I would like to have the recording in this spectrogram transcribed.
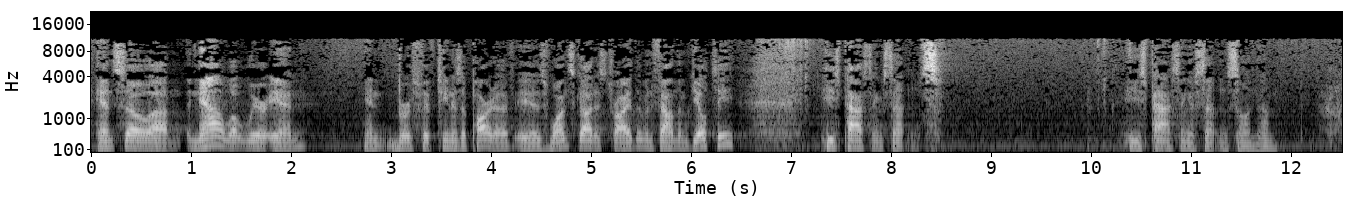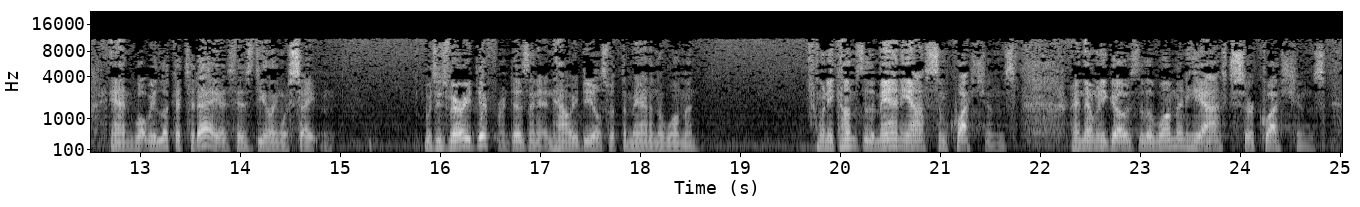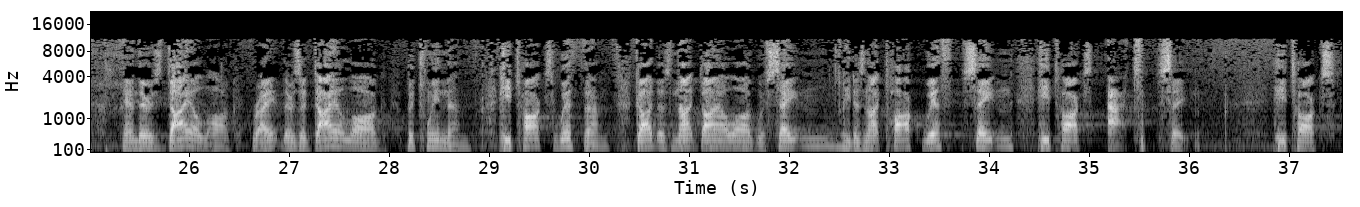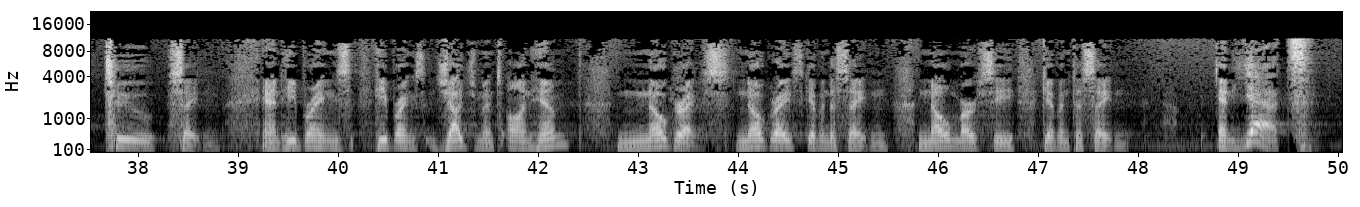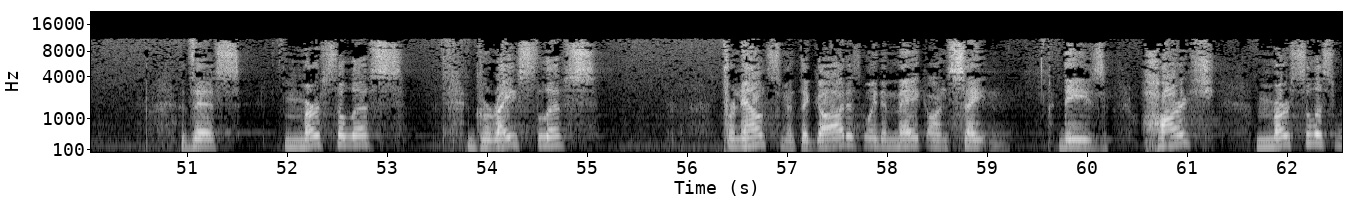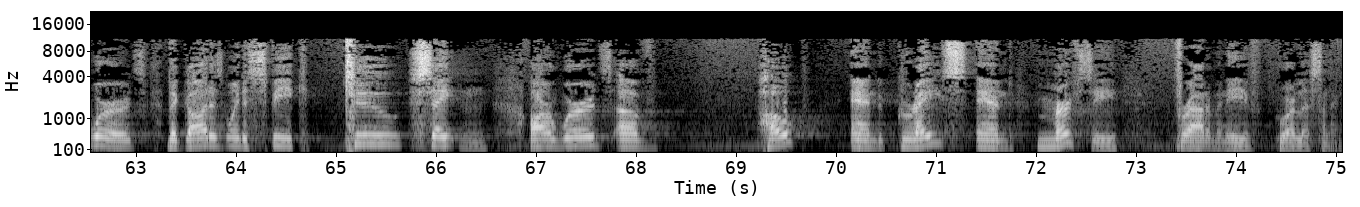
And so um, now what we're in, and verse 15 is a part of, is once God has tried them and found them guilty, he's passing sentence. He's passing a sentence on them. And what we look at today is his dealing with Satan, which is very different, isn't it, in how he deals with the man and the woman. When he comes to the man, he asks some questions. And then when he goes to the woman, he asks her questions. And there's dialogue, right? There's a dialogue between them. He talks with them. God does not dialogue with Satan. He does not talk with Satan. He talks at Satan. He talks to Satan. And he brings, he brings judgment on him. No grace. No grace given to Satan. No mercy given to Satan. And yet, this merciless, graceless pronouncement that God is going to make on Satan. These harsh, merciless words that God is going to speak to Satan are words of hope and grace and mercy for Adam and Eve who are listening.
